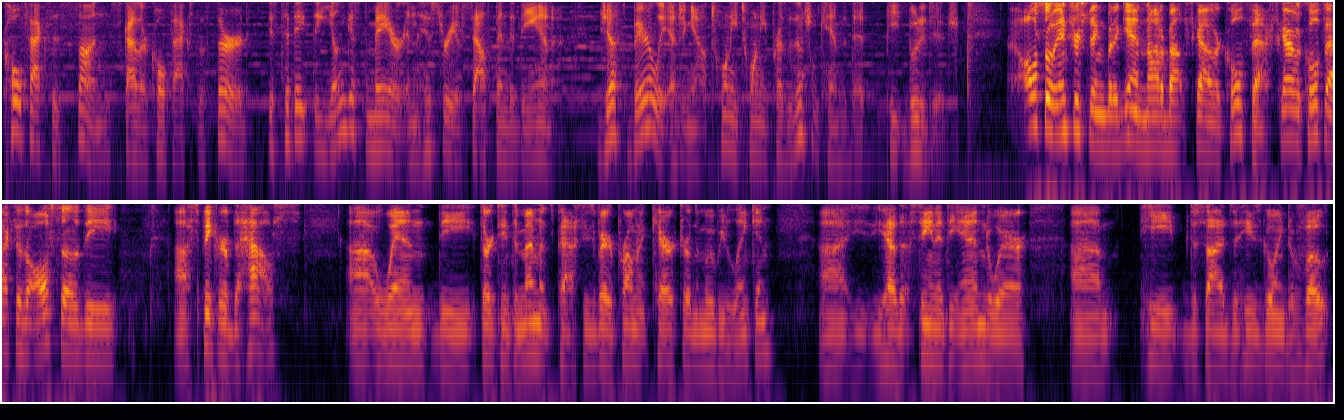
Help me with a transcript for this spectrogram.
Colfax's son, Schuyler Colfax III, is to date the youngest mayor in the history of South Bend, Indiana, just barely edging out 2020 presidential candidate Pete Buttigieg. Also interesting, but again, not about Schuyler Colfax. Schuyler Colfax is also the uh, Speaker of the House uh, when the 13th Amendment's passed. He's a very prominent character in the movie Lincoln. Uh, you, you have that scene at the end where um, he decides that he's going to vote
